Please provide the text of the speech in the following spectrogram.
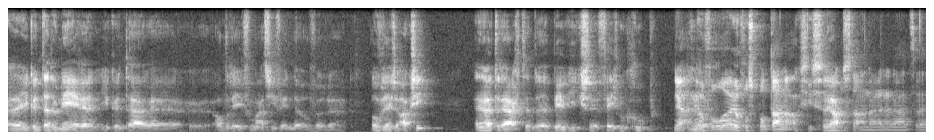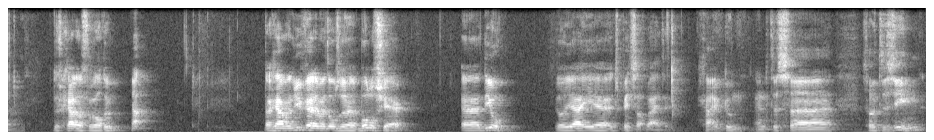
Uh, je kunt daar doneren, je kunt daar andere informatie vinden over, over deze actie. En uiteraard de Beer Geeks Facebookgroep. Ja, en heel veel, heel veel spontane acties ja. ontstaan daar inderdaad. Dus ga dat vooral doen. Ja. Dan gaan we nu verder met onze bottle share. Dion, wil jij uh, het spits afbijten? Ga ik doen. En het is uh, zo te zien,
